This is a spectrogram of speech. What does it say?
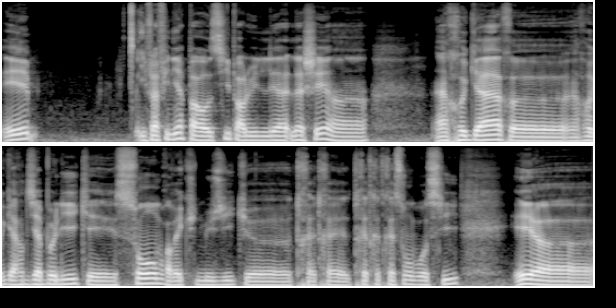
et il va finir par aussi par lui lâcher un un regard, euh, un regard diabolique et sombre avec une musique euh, très, très très très très sombre aussi. Et euh,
